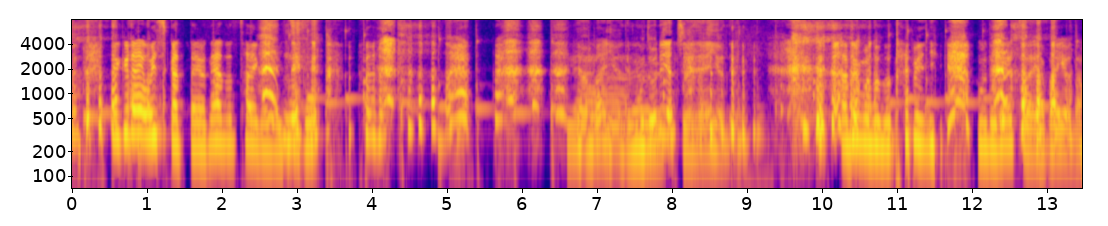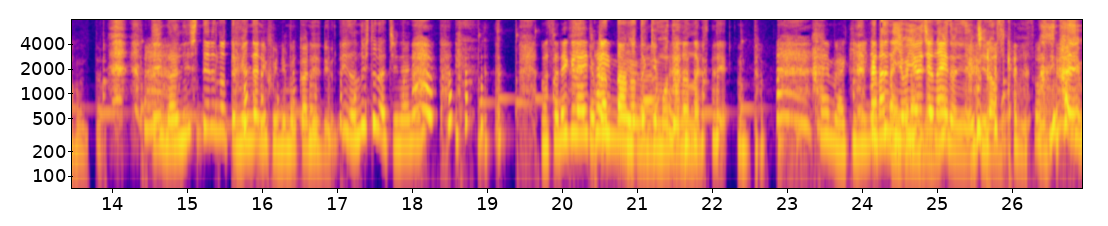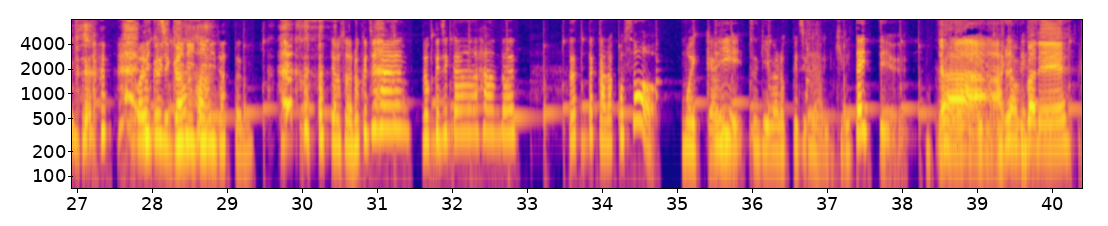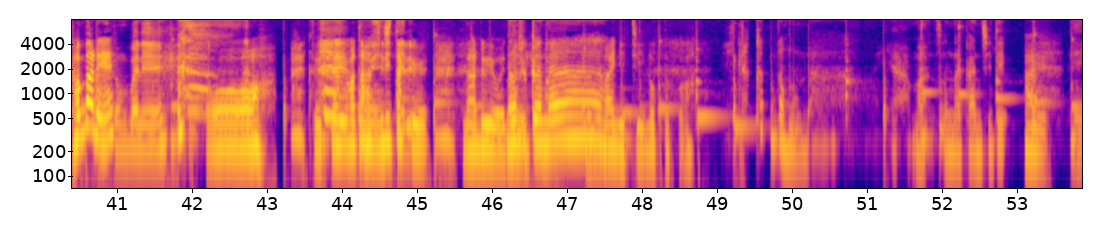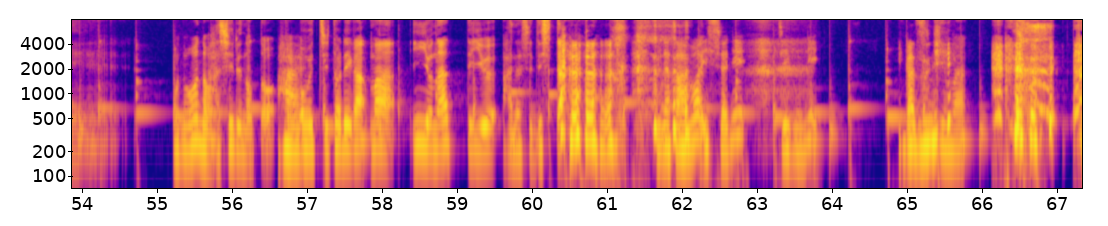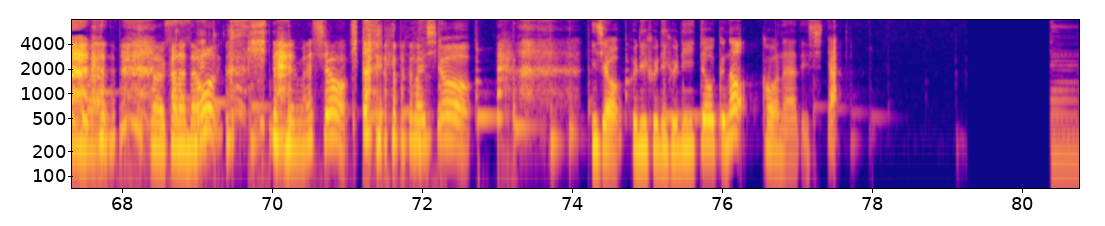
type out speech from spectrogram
それぐらい美味しかったよねあの最後のいちご、ね。やばいよね。戻るやついないよね 食べ物のために戻るやつはやばいよな本当。え何してるのってみんなに振り向かれるよ。えあの人たち何？よ まあそれぐらいかタイムはったあの時戻らなくて。本当。タイムは気になら別ないぐらいに余裕じゃないののにねうちらも。確かにそうタイム。割とギ6時間リ半ギリだったのでもそう6時半6時間半だだったからこそもう一回、う次は6時間切りたいっていう目標が今あるんです。張れ。頑張れ。頑張れ。おー絶対また走りたくなるように。なるかうんな毎日祈っとくわ。痛かったもんな。いやまあそんな感じで、はい。えおのおの。ー走るのとはい。おうちトレがまあいいよなっていう話でした。皆さんも一緒にジムに行かずに。まあ体を鍛えましょう。鍛えましょう。以上フリフリフリートークのコーナーでした。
